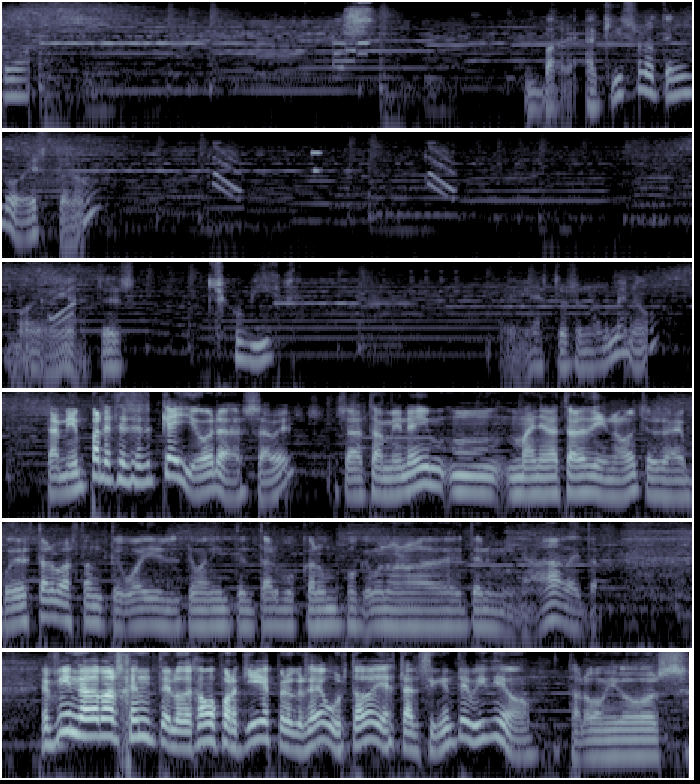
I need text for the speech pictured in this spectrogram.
Toma. Vale, aquí solo tengo esto, ¿no? Madre mía, esto es too. Esto es enorme, ¿no? También parece ser que hay horas, ¿sabes? O sea, también hay mañana, tarde y noche. O sea, puede estar bastante guay el tema de intentar buscar un Pokémon a una hora determinada y tal. En fin, nada más, gente. Lo dejamos por aquí. Espero que os haya gustado y hasta el siguiente vídeo. Hasta luego, amigos.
